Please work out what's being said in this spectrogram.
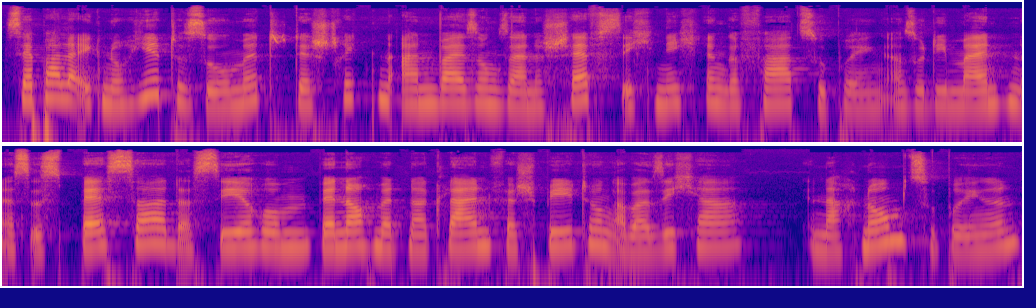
Seppala ignorierte somit der strikten Anweisung seines Chefs, sich nicht in Gefahr zu bringen. Also die meinten, es ist besser, das Serum, wenn auch mit einer kleinen Verspätung, aber sicher nach Nome zu bringen,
